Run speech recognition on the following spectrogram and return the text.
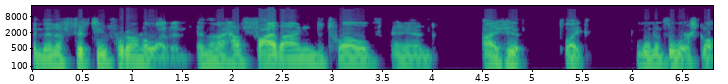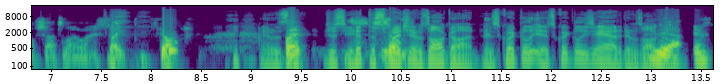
and then a 15 foot on 11, and then I have five iron into 12, and I hit like one of the worst golf shots of my life. Like golf. It was but, just you hit the switch so, and it was all gone as quickly as quickly as you had it. It was all yeah. Gone. And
